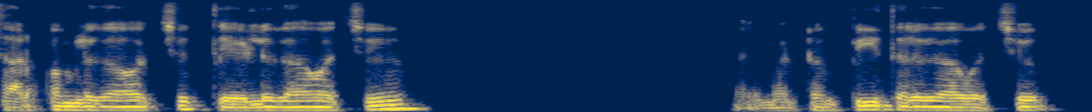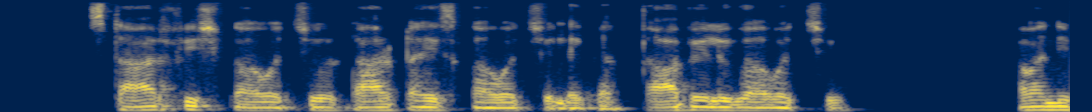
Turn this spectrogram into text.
సర్పంలు కావచ్చు తేళ్ళు కావచ్చు ఏమంటాం పీతలు కావచ్చు స్టార్ ఫిష్ కావచ్చు టార్టైస్ కావచ్చు లేక తాబేలు కావచ్చు అవన్నీ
